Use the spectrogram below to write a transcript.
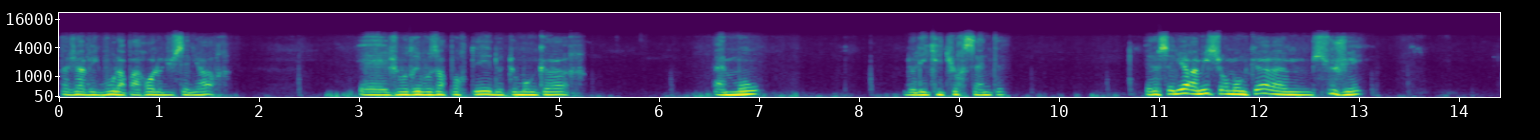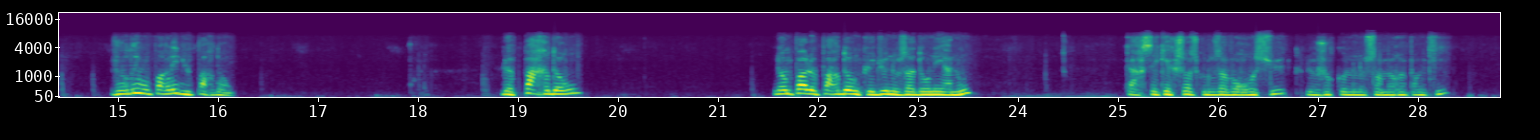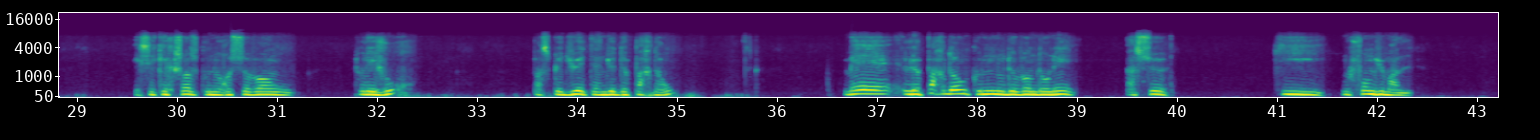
partager avec vous la parole du Seigneur. Et je voudrais vous apporter de tout mon cœur un mot de l'Écriture sainte. Et le Seigneur a mis sur mon cœur un sujet. Je voudrais vous parler du pardon. Le pardon, non pas le pardon que Dieu nous a donné à nous, car c'est quelque chose que nous avons reçu le jour que nous nous sommes repentis, et c'est quelque chose que nous recevons tous les jours, parce que Dieu est un Dieu de pardon. Mais le pardon que nous nous devons donner à ceux qui nous font du mal.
